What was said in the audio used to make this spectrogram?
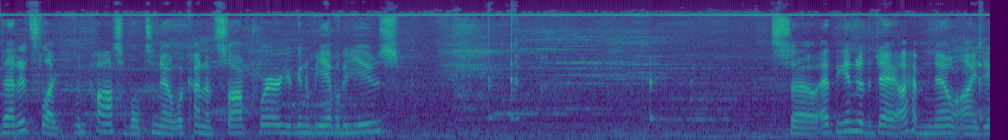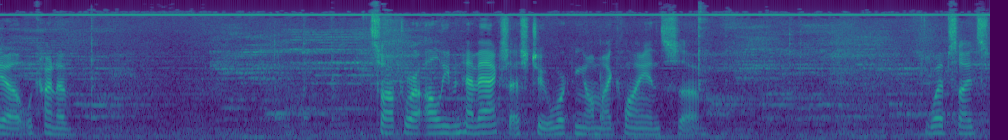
that it's like impossible to know what kind of software you're going to be able to use. So at the end of the day, I have no idea what kind of software I'll even have access to working on my clients' uh, websites.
